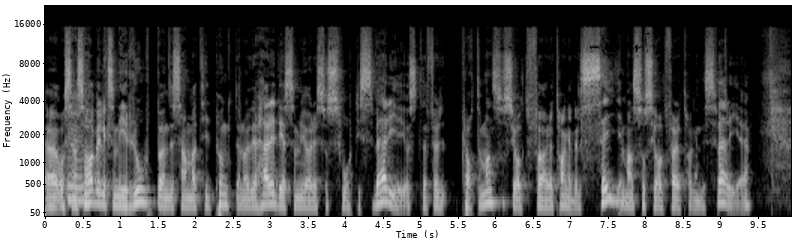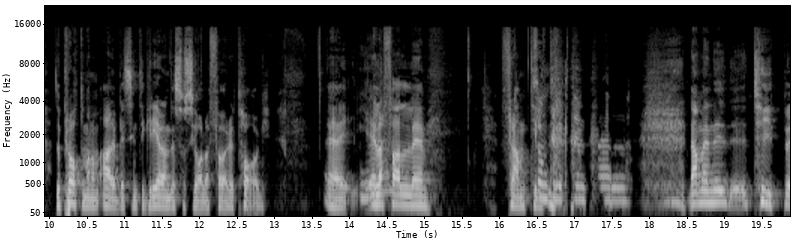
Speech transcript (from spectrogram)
Eh, och sen mm. så har vi liksom Europa under samma tidpunkten och det här är det som gör det så svårt i Sverige just därför pratar man socialt företagande, eller säger man socialt företagande i Sverige, då pratar man om arbetsintegrerande sociala företag. Eh, ja. I alla fall eh, fram till... Som till exempel? Nej men eh, typ, eh,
